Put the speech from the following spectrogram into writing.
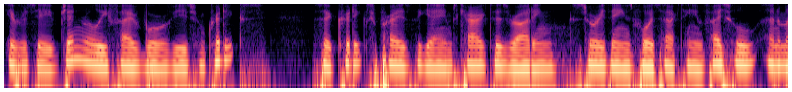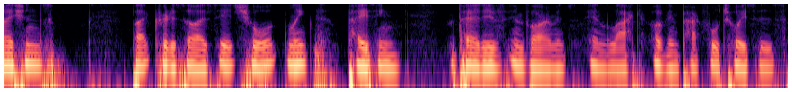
It received generally favourable reviews from critics, so critics praised the game's characters, writing, story themes, voice acting, and facial animations but criticised its short length, pacing, repetitive environments, and lack of impactful choices.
